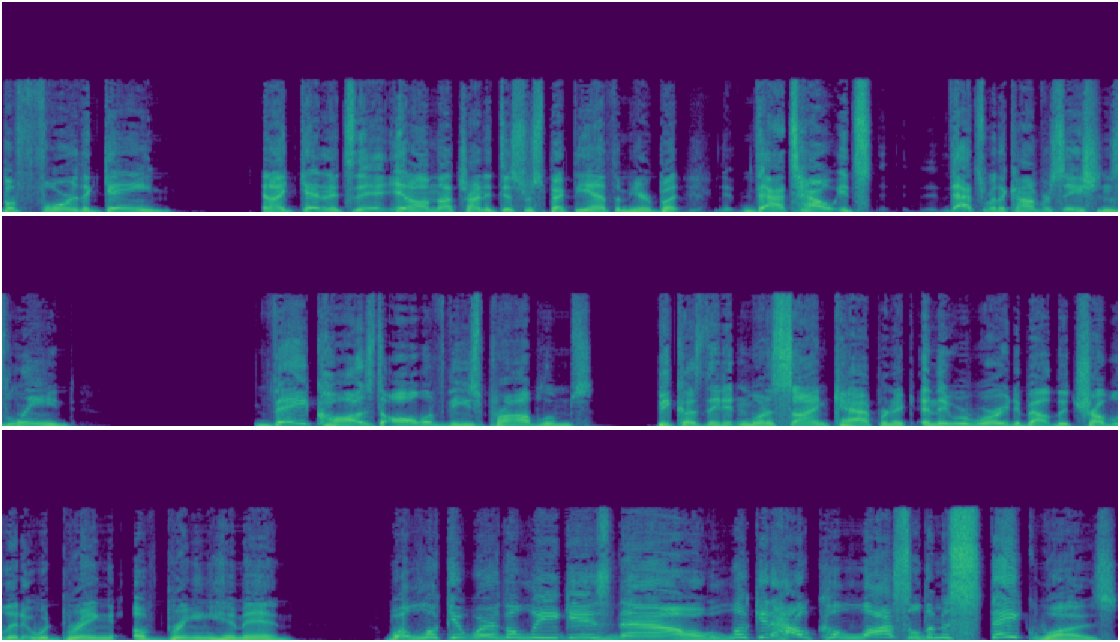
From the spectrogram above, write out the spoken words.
before the game. And I get it. It's the, you know, I'm not trying to disrespect the anthem here, but that's how it's that's where the conversations leaned. They caused all of these problems because they didn't want to sign Kaepernick and they were worried about the trouble that it would bring of bringing him in. Well, look at where the league is now. Look at how colossal the mistake was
